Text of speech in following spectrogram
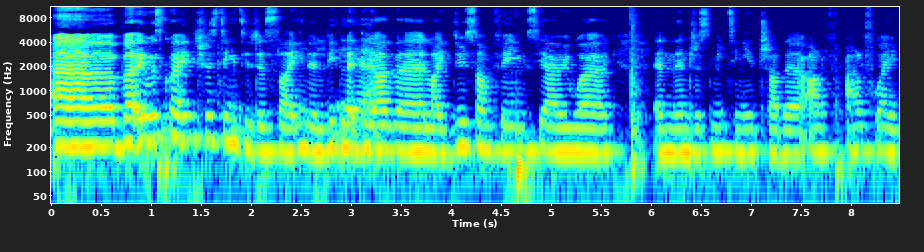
Uh, but it was quite interesting to just like you know le- let the other like do something, see how it work, and then just meeting each other half halfway,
